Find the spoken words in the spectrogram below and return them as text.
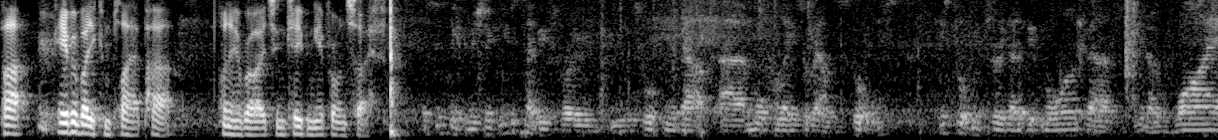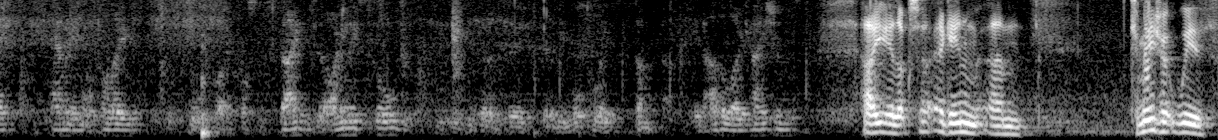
but everybody can play a part on our roads in keeping everyone safe. Assistant Commissioner, can you just take me through, you were talking about uh, more police around schools. Can you just talk me through that a bit more about, you know, why, how many more police, schools right across the state? Is it only schools? Is, is there going to, be, more police some, in other locations? Uh, yeah, look, so again, um, commensurate with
